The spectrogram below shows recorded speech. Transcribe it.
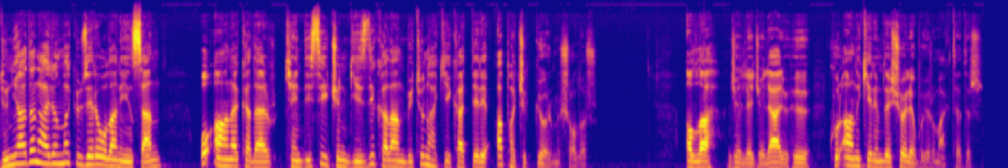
Dünyadan ayrılmak üzere olan insan, o ana kadar kendisi için gizli kalan bütün hakikatleri apaçık görmüş olur. Allah Celle Celaluhu Kur'an-ı Kerim'de şöyle buyurmaktadır.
